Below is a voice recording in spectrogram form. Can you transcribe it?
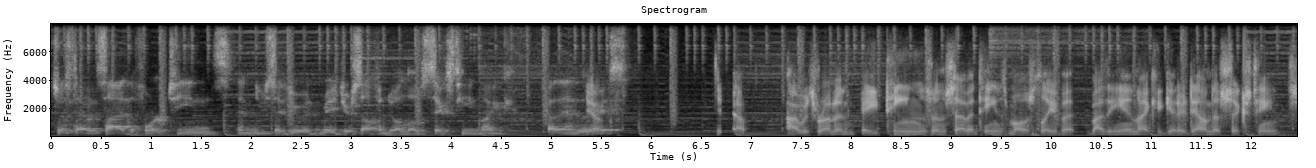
just outside the 14s, and you said you had made yourself into a low 16, Mike, by the end of the Yep. race. Yep. I was running 18s and 17s mostly, but by the end I could get it down to 16s.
